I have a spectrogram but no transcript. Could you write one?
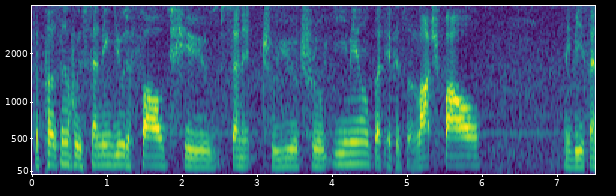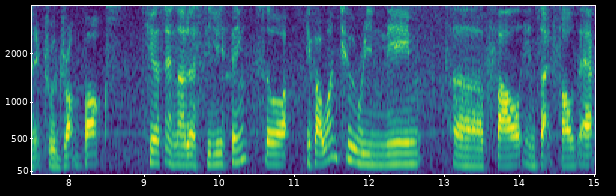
the person who is sending you the file to send it to you through email but if it's a large file maybe send it through Dropbox here's another silly thing. So if I want to rename a file inside Files app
